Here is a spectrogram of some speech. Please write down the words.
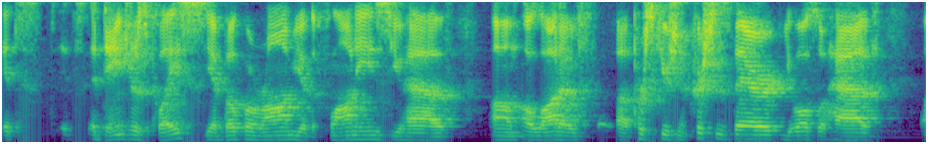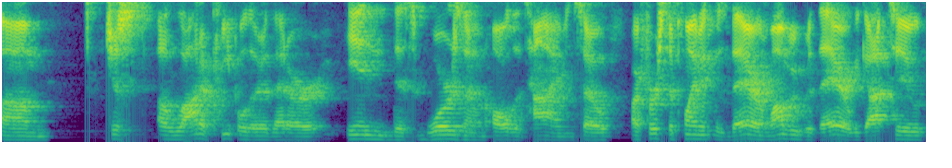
it's it's a dangerous place. You have Boko Haram, you have the Fulanis, you have um, a lot of uh, persecution of Christians there. You also have um, just a lot of people there that are in this war zone all the time. And so our first deployment was there. And while we were there, we got to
